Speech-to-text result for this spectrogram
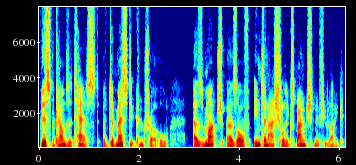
this becomes a test of domestic control as much as of international expansion, if you like.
